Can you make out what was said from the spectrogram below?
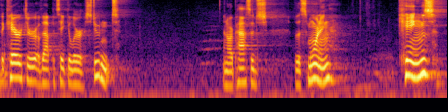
the character of that particular student. In our passage this morning, kings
